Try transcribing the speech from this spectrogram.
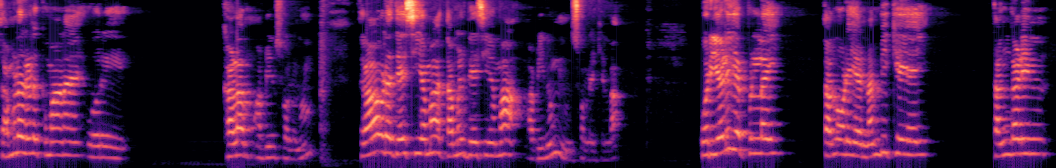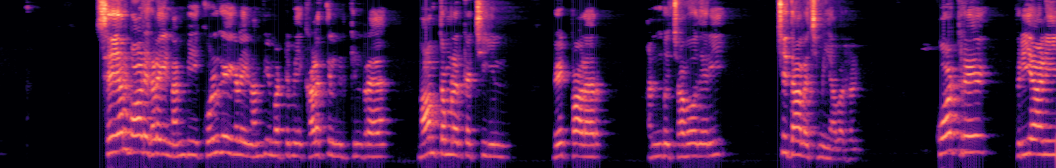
தமிழர்களுக்குமான ஒரு களம் அப்படின்னு சொல்லணும். திராவிட தேசியமா தமிழ் தேசியமா அப்படின்னும் சொல்லிக்கலாம். ஒரு எளிய பிள்ளை தன்னுடைய நம்பிக்கையை தங்களின் செயல்பாடுகளை நம்பி கொள்கைகளை நம்பி மட்டுமே களத்தில் நிற்கின்ற நாம் தமிழர் கட்சியின் வேட்பாளர் அன்பு சகோதரி சிதாலட்சுமி அவர்கள். கோட்ரு பிரியாணி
